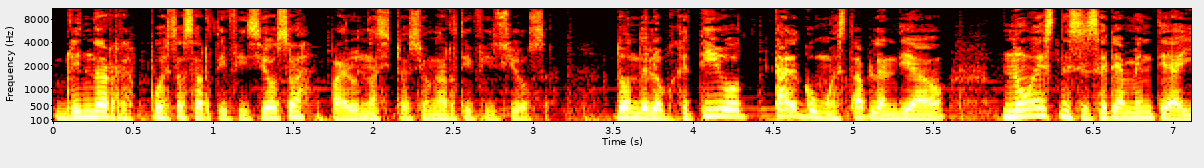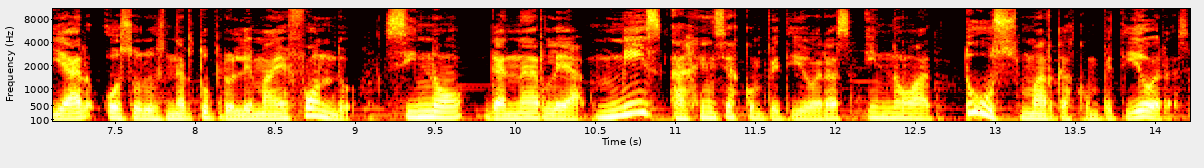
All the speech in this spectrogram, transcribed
brinda respuestas artificiosas para una situación artificiosa, donde el objetivo, tal como está planteado, no es necesariamente hallar o solucionar tu problema de fondo, sino ganarle a mis agencias competidoras y no a tus marcas competidoras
